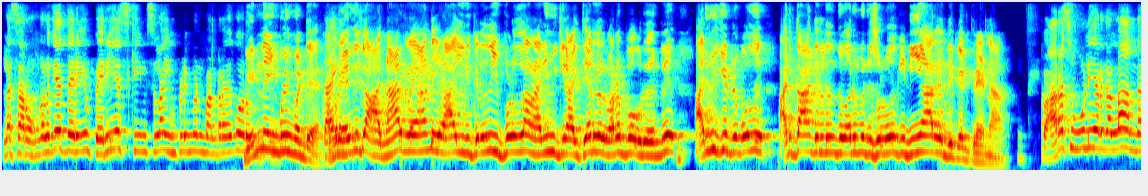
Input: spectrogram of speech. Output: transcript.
இல்ல சார் உங்களுக்கே தெரியும் பெரிய ஸ்கீம்ஸ் எல்லாம் இம்ப்ளிமெண்ட் பண்றதுக்கு ஒரு என்ன இம்ப்ளிமெண்ட் அப்புறம் எதுக்கு நாலரை ஆண்டுகள் ஆகியிருக்கிறது இப்பொழுதுதான் அறிவிக்கிறாய் தேர்தல் வரப்போகிறது என்று அறிவிக்கின்ற போது அடுத்த ஆண்டிலிருந்து வரும் என்று சொல்வதற்கு நீ யார் என்று கேட்கிறேன் நான். அரசு ஊழியர்கள்லாம் அந்த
